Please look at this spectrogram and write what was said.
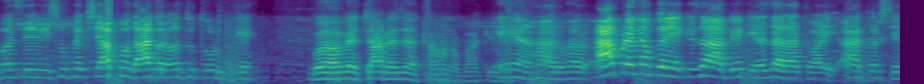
બસ એવી શુભેચ્છા આપો તો આગળ વધુ થોડું કે. હવે ચાર હજાર થવાનો બાકી એ હારું હારું. આપણે ન કરીએ કે જો આ બેટી હજાર હાથ વાળી આ કરશે.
